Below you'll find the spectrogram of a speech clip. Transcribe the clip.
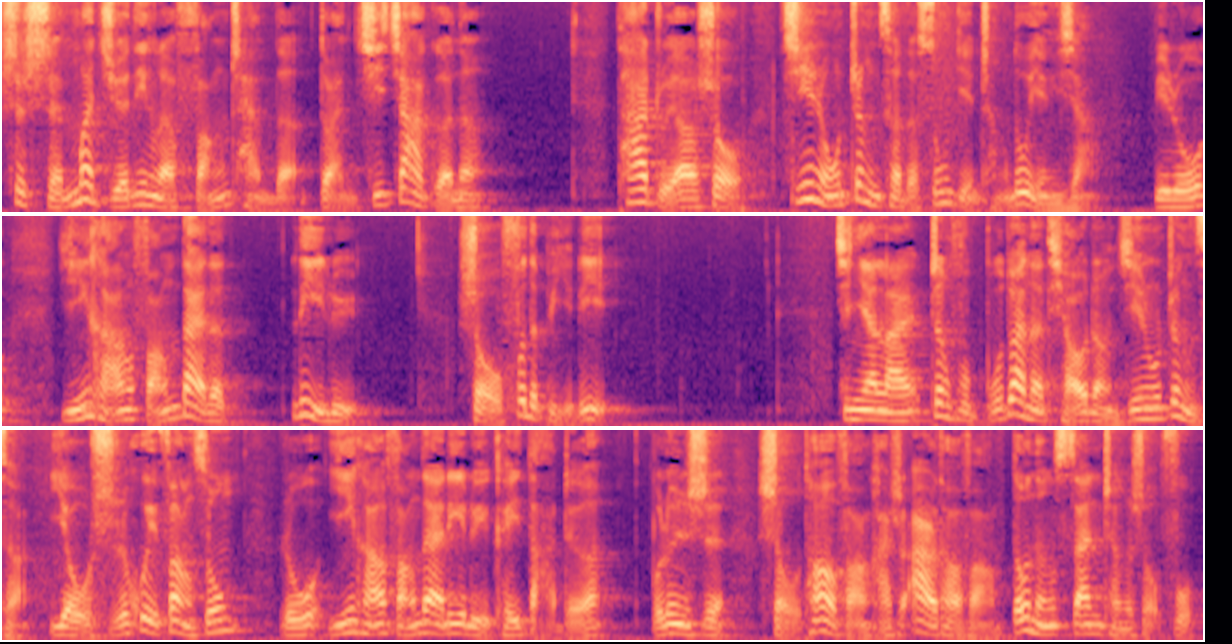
是什么决定了房产的短期价格呢？它主要受金融政策的松紧程度影响，比如银行房贷的利率。首付的比例。近年来，政府不断的调整金融政策，有时会放松，如银行房贷利率可以打折，不论是首套房还是二套房，都能三成首付。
